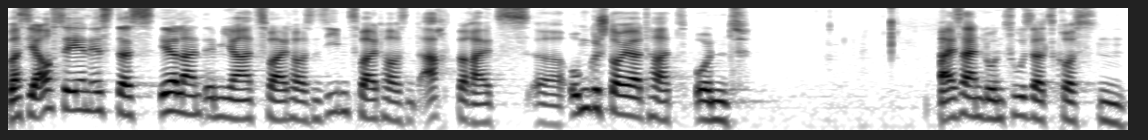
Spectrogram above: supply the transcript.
Was Sie auch sehen, ist, dass Irland im Jahr 2007, 2008 bereits äh, umgesteuert hat und bei seinen Lohnzusatzkosten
